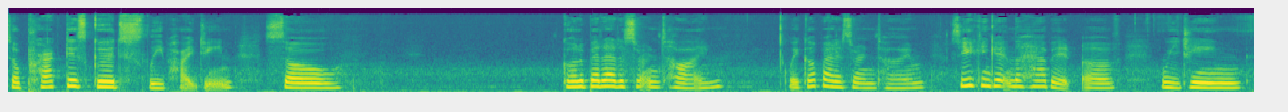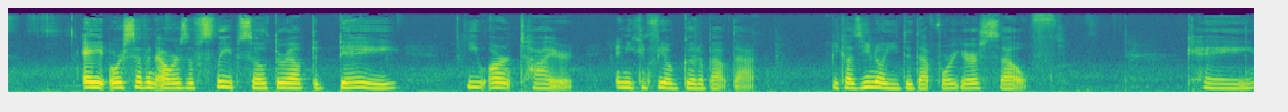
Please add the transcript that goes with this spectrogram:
So practice good sleep hygiene. So go to bed at a certain time wake up at a certain time so you can get in the habit of reaching eight or seven hours of sleep so throughout the day you aren't tired and you can feel good about that because you know you did that for yourself. Okay.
